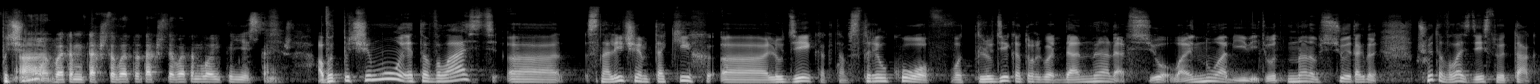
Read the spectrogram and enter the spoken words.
Почему? А, в этом, так, что в это, так что в этом логика есть, конечно. А вот почему эта власть э, с наличием таких э, людей, как там Стрелков, вот людей, которые говорят, да надо все, войну объявить, вот надо все и так далее. Почему эта власть действует так?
